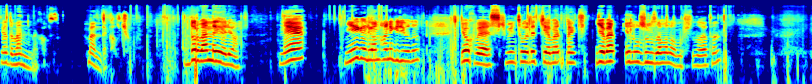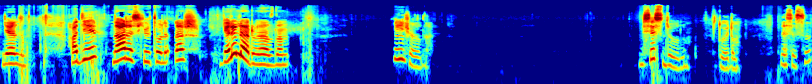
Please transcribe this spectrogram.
Ya da ben de mi kalsın? Ben de kalacağım. Dur ben de geliyorum. Ne? Niye geliyorsun? Hani gidiyordun? Yok be sikimi tuvalet gebertmek gebertmeli uzun zaman olmuştu zaten. Geldim. Hadi. Nerede sikimi tuvaletler? Gelirler birazdan. İnşallah. Bir ses duydum. Duydum. Ne sesi?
